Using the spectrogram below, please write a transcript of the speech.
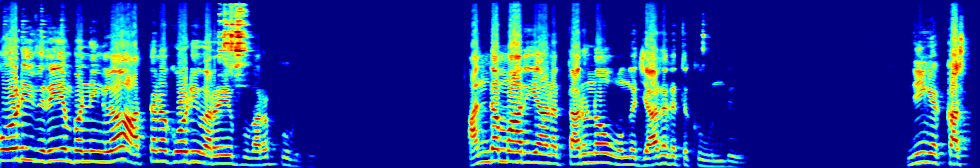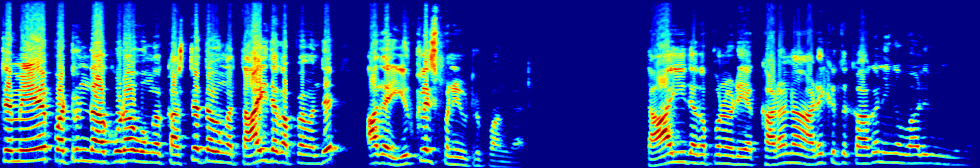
கோடி விரயம் பண்ணீங்களோ அத்தனை கோடி வரைய வரப்போகுது. அந்த மாதிரியான தருணம் உங்கள் ஜாதகத்துக்கு உண்டு. நீங்கள் கஷ்டமே பட்டிருந்தா கூட உங்கள் கஷ்டத்தை உங்கள் தாய் தகப்பன் வந்து அதை யூட்டிலைஸ் பண்ணி விட்டுருப்பாங்க. தாய் தகப்பனுடைய கடனை அடைக்கிறதுக்காக நீங்கள் வாழுவீங்க.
